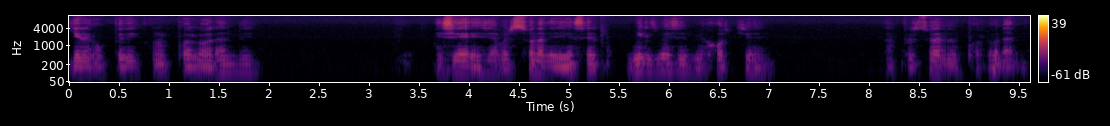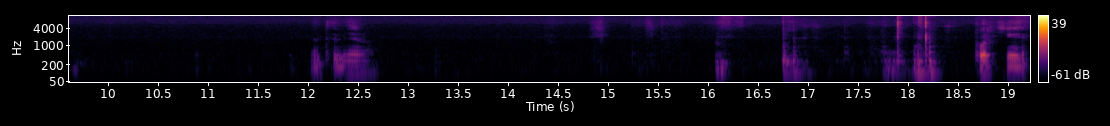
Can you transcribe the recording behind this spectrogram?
quiere competir con un pueblo grande, ese- esa persona tiene que ser mil veces mejor que las personas de un pueblo grande. ¿Me entendieron? Porque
